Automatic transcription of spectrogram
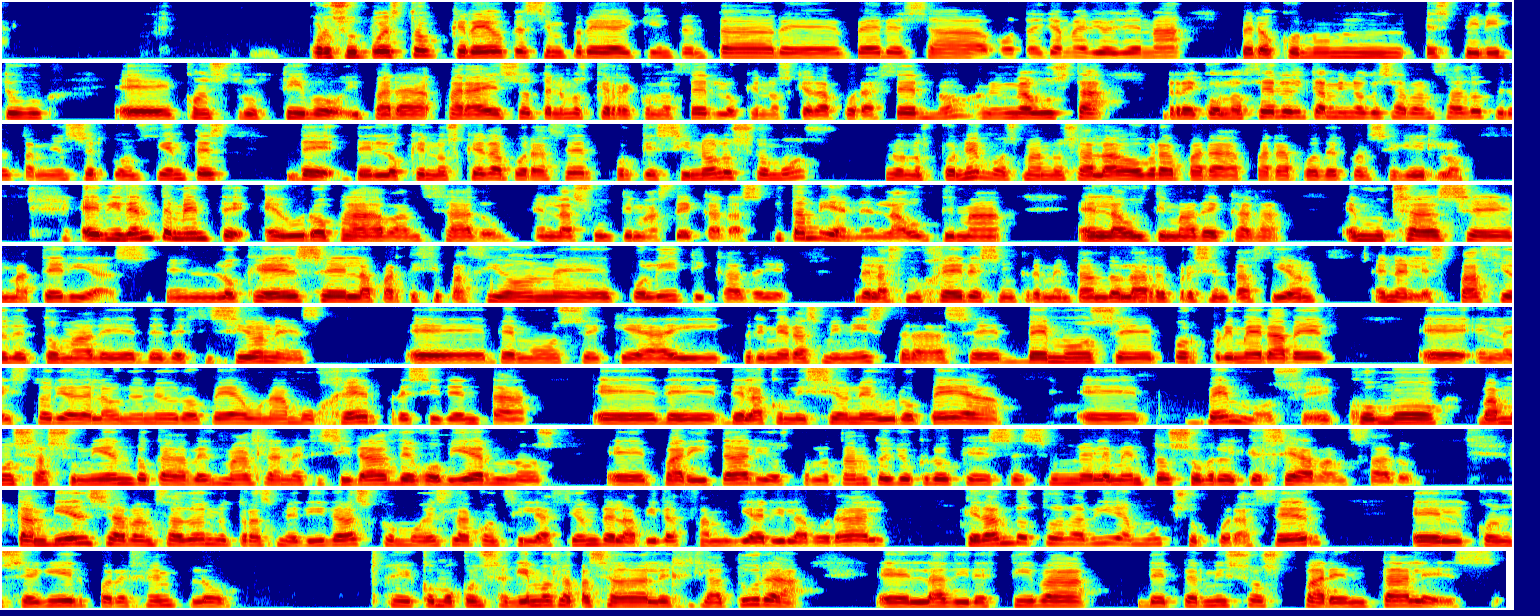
Por supuesto, creo que siempre hay que intentar eh, ver esa botella medio llena, pero con un espíritu eh, constructivo y para, eso tenemos que reconocer lo que nos queda por hacer. ¿no? A mí me gusta reconocer el camino que se ha avanzado, pero también ser conscientes de, lo que nos queda por hacer, porque si no lo somos, no nos ponemos manos a la obra para, para poder conseguirlo. Evidentemente, Europa ha avanzado en las últimas décadas y también en la última, en la última década en muchas eh, materias, en lo que es eh, la participación política de, las mujeres, incrementando la representación en el espacio de toma de, decisiones. vemos que hay primeras ministras, vemos por primera vez en la historia de la Unión Europea una mujer presidenta de, la Comisión Europea. Eh, vemos eh, cómo vamos asumiendo cada vez más la necesidad de gobiernos eh, paritarios. Por lo tanto, yo creo que ese es un elemento sobre el que se ha avanzado. También se ha avanzado en otras medidas, como es la conciliación de la vida familiar y laboral, quedando todavía mucho por hacer. El conseguir, por ejemplo, como conseguimos la pasada legislatura, la directiva de permisos parentales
